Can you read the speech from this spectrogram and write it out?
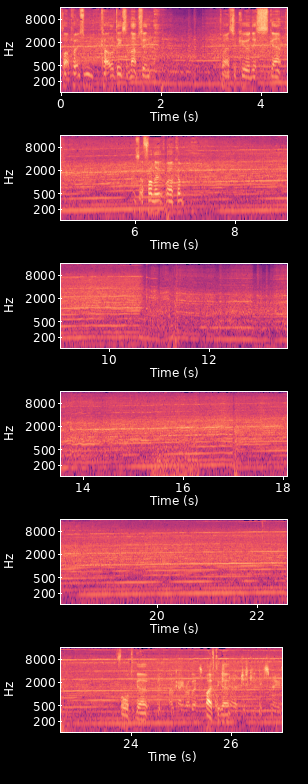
Start putting some couple of decent laps in. Try and secure this gap. I follow, welcome. Four to go. Okay, Robert. Five to go. Just keep it smooth.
